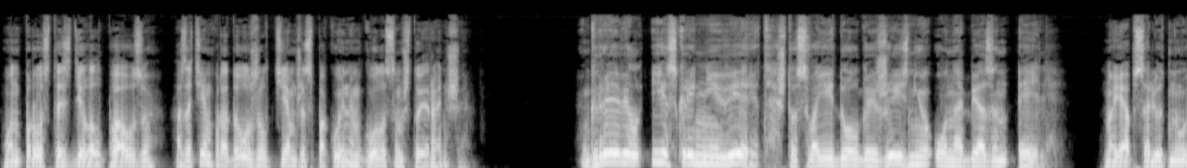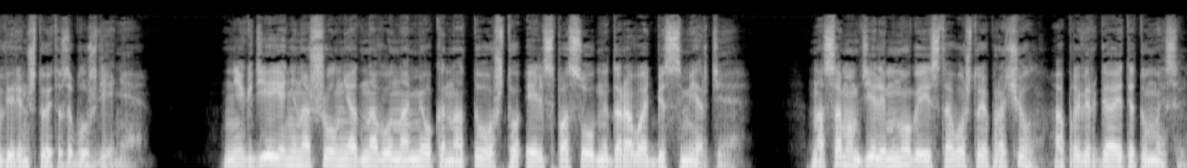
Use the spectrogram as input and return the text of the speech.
Он просто сделал паузу, а затем продолжил тем же спокойным голосом, что и раньше. «Гревил искренне верит, что своей долгой жизнью он обязан Эль, но я абсолютно уверен, что это заблуждение. Нигде я не нашел ни одного намека на то, что Эль способны даровать бессмертие. На самом деле многое из того, что я прочел, опровергает эту мысль.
